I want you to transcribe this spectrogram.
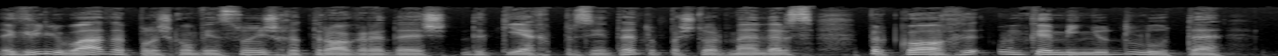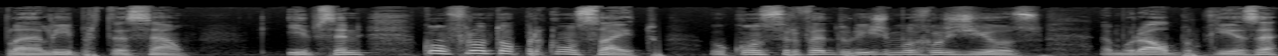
agrilhoada pelas convenções retrógradas de que é representante o pastor Manders, percorre um caminho de luta pela libertação. Ibsen confronta o preconceito, o conservadorismo religioso, a moral burguesa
